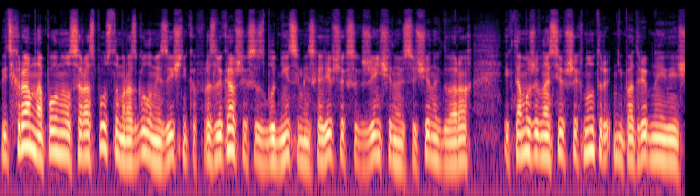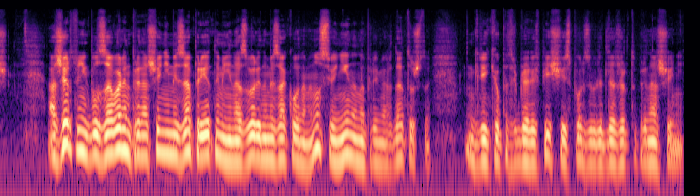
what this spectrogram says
Ведь храм наполнился распустом, разгулом язычников, развлекавшихся с блудницами, исходившихся к женщинам в священных дворах и к тому же вносивших внутрь непотребные вещи. А жертвенник был завален приношениями запретными, неназволенными законами. Ну, свинина, например, да, то, что греки употребляли в пищу и использовали для жертвоприношений.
